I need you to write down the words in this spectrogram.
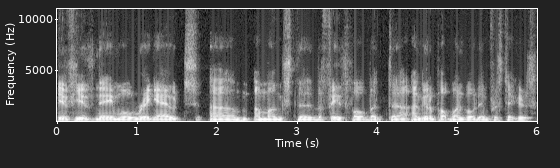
if his name will ring out um amongst the the faithful but uh, i'm gonna put one vote in for Stiggers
